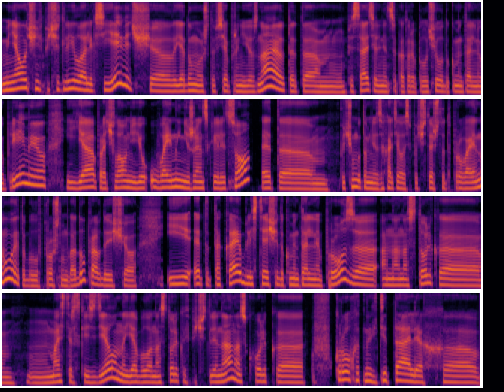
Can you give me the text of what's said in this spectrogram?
меня очень впечатлила Алексеевич. Э, Я думаю, что все про нее знают. Это писательница, которая получила документальную премию. И я прочла у нее «У войны не женское лицо». Это м, почему-то мне захотелось почитать что-то про войну. Это было в прошлом году, правда, еще. И это такая блестящая документальная проза. Она настолько мастерски сделана. Я была настолько впечатлена, насколько в крохотных деталях э,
